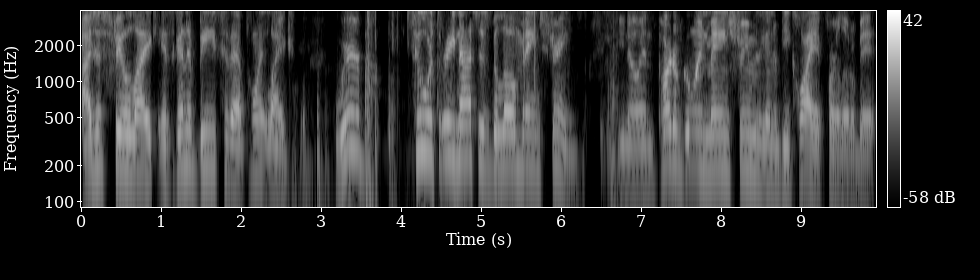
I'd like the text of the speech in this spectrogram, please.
I just feel like it's gonna be to that point. Like we're two or three notches below mainstream, you know, and part of going mainstream is gonna be quiet for a little bit,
